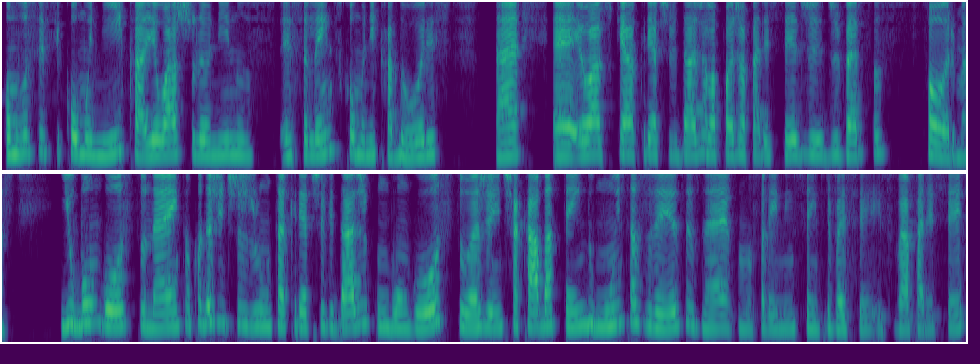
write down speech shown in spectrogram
como você se comunica. Eu acho leoninos excelentes comunicadores. Né? É, eu acho que a criatividade ela pode aparecer de diversas formas. E o bom gosto, né? Então, quando a gente junta a criatividade com o bom gosto, a gente acaba tendo muitas vezes, né? Como eu falei, nem sempre vai ser, isso vai aparecer,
